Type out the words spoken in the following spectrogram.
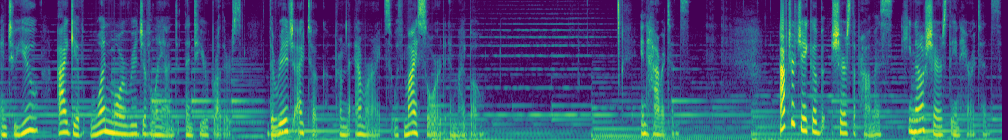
And to you I give one more ridge of land than to your brothers, the ridge I took from the Amorites with my sword and my bow. Inheritance. After Jacob shares the promise, he now shares the inheritance.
